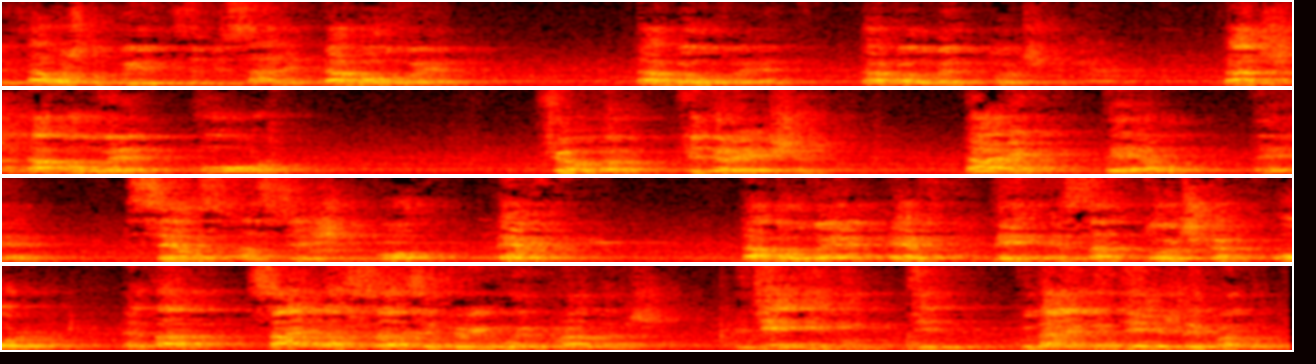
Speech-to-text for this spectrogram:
Для того, чтобы вы записали W, W, W, точка. Дальше W, War, Федор, Federation, Дарик, Дел, Д, Sales Association. Вот F, www.fdsa.org. Это сайт Ассоциации прямых продаж. Где идут, куда идут денежные потоки?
